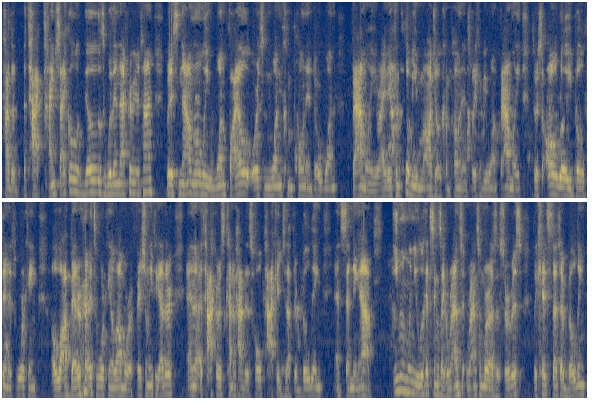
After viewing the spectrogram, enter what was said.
how the attack time cycle goes within that period of time. But it's now normally one file or it's in one component or one family, right? It can still be modular components, but it can be one family. So it's all really built in. It's working a lot better. It's working a lot more efficiently together. And the attackers kind of have this whole package that they're building and sending out. Even when you look at things like rans- ransomware as a service, the kits that they're building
